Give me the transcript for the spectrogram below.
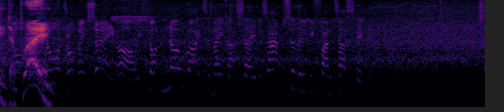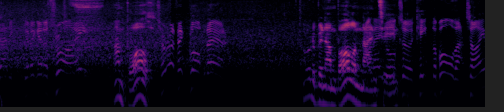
Kevin De Bruyne. Jaw-dropping save. Oh, he's got no right to make that save. It's absolutely fantastic. Sadik giving it a try. Handball. Terrific block there. That would have been handball on Unable 19. to keep the ball that time.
